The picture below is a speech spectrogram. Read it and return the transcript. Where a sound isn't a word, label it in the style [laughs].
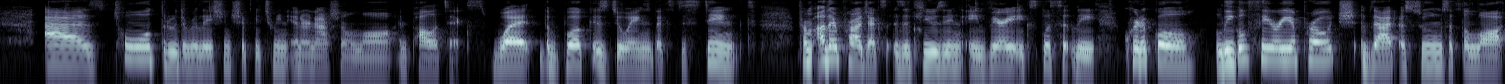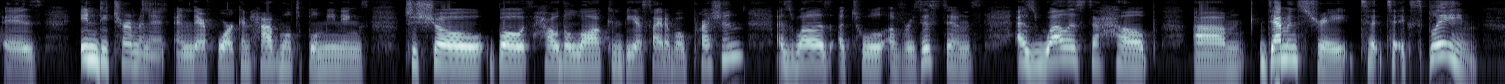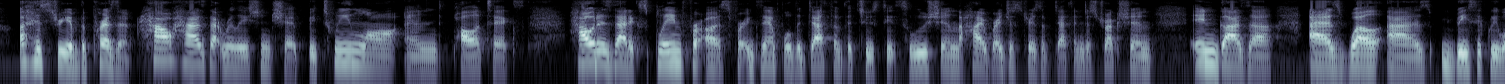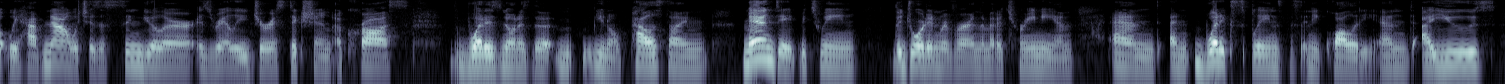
as told through the relationship between international law and politics. What the book is doing that's distinct from other projects is it's using a very explicitly critical legal theory approach that assumes that the law is indeterminate and therefore can have multiple meanings to show both how the law can be a site of oppression as well as a tool of resistance, as well as to help um, demonstrate, to, to explain a history of the present. How has that relationship between law and politics? How does that explain for us, for example, the death of the two state solution, the high registers of death and destruction in Gaza, as well as basically what we have now, which is a singular Israeli jurisdiction across what is known as the, you know, Palestine mandate between the Jordan River and the Mediterranean and and what explains this inequality. And I use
